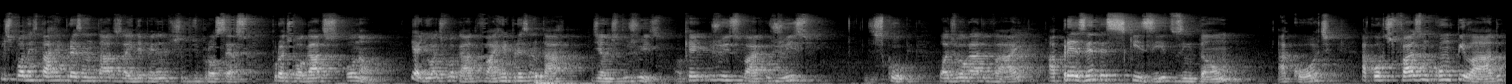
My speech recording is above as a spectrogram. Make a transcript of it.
Eles podem estar representados aí, dependendo do tipo de processo, por advogados ou não. E aí o advogado vai representar diante do juízo, ok? O juiz vai, o juiz Desculpe. O advogado vai, apresenta esses quesitos, então, à corte. A corte faz um compilado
